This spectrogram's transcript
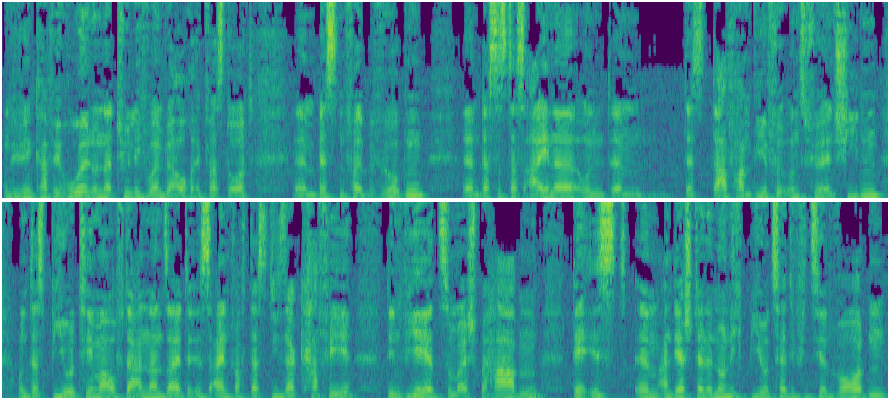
und wie wir den Kaffee holen. Und natürlich wollen wir auch etwas dort äh, im besten Fall bewirken. Ähm, das ist das eine und ähm, das darf haben wir für uns für entschieden. Und das Bio-Thema auf der anderen Seite ist einfach, dass dieser Kaffee, den wir jetzt zum Beispiel haben, der ist ähm, an der Stelle noch nicht biozertifiziert worden.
